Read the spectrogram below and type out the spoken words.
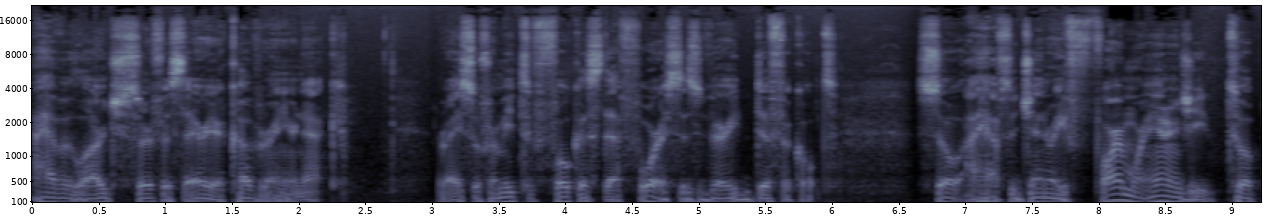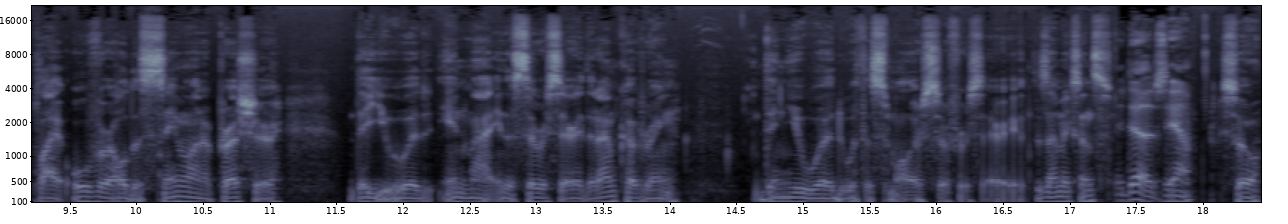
I have a large surface area covering your neck right? So for me to focus that force is very difficult. So I have to generate far more energy to apply overall the same amount of pressure that you would in my in the surface area that I'm covering than you would with a smaller surface area. Does that make sense? It does, yeah. So,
